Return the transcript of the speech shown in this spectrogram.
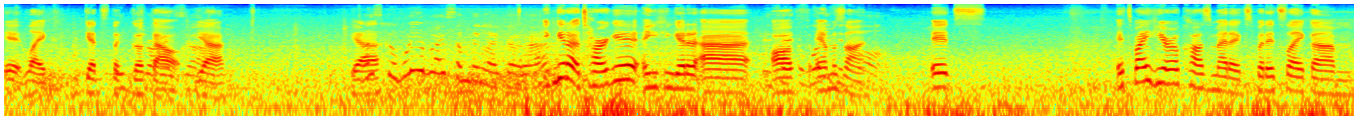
it like gets the it gook out. out. Yeah. Yeah. That's good. Where you buy something like that at? You can get it at Target and you can get it at is off it, Amazon. It it's it's by Hero Cosmetics, but it's like um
